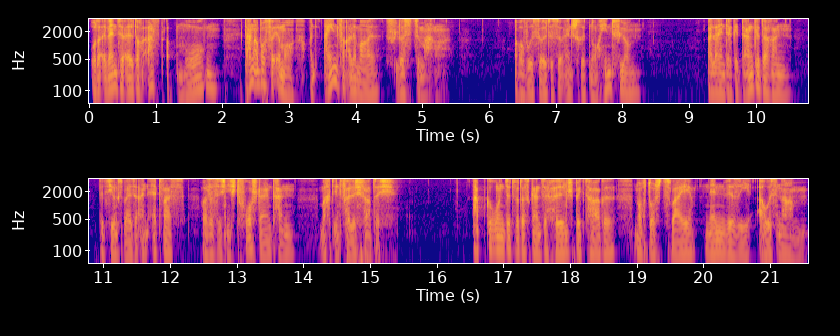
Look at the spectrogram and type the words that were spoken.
oder eventuell doch erst ab morgen, dann aber für immer und ein für allemal Schluss zu machen. Aber wo sollte so ein Schritt nur hinführen? Allein der Gedanke daran, beziehungsweise an etwas, was er sich nicht vorstellen kann, macht ihn völlig fertig. Abgerundet wird das ganze Höllenspektakel noch durch zwei, nennen wir sie Ausnahmen,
